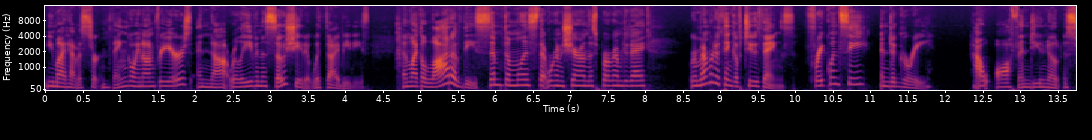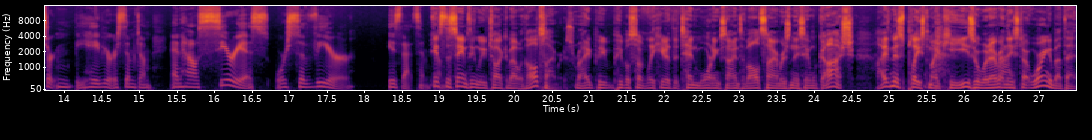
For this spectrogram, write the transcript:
You might have a certain thing going on for years and not really even associate it with diabetes. And like a lot of these symptom lists that we're going to share on this program today, remember to think of two things frequency and degree. How often do you note a certain behavior or symptom, and how serious or severe is that symptom? It's the same thing we've talked about with Alzheimer's, right? People suddenly hear the 10 warning signs of Alzheimer's and they say, well, gosh, I've misplaced my keys or whatever, and they start worrying about that.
